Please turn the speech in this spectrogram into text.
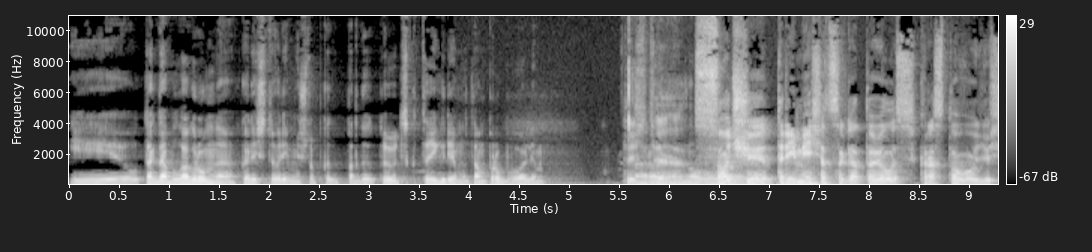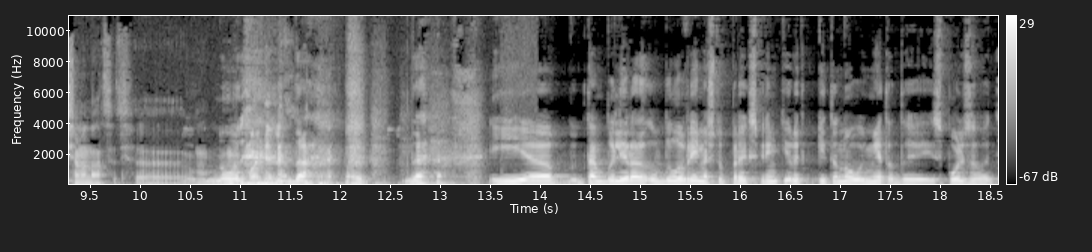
и тогда было огромное количество времени, чтобы подготовиться к этой игре, мы там пробовали то есть э, новые... Сочи три месяца готовилась к Ростову Ю-17. Э, ну, Мы поняли. Да, да. И э, там были, было время, чтобы проэкспериментировать, какие-то новые методы использовать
